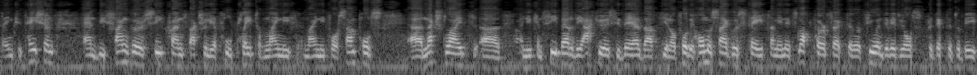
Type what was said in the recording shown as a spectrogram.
the, imputation, and the Sanger sequenced actually a full plate of 90, 94 samples. Uh, next slide, and you can see better the accuracy there that, you know, for the homozygous states, I mean, it's not perfect. There were a few individuals predicted to be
